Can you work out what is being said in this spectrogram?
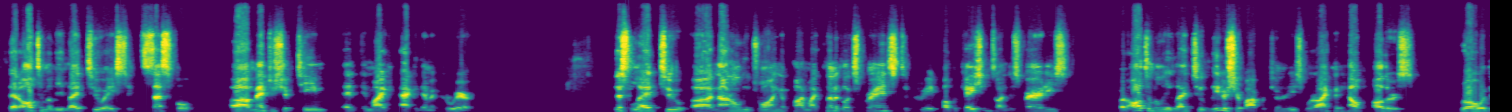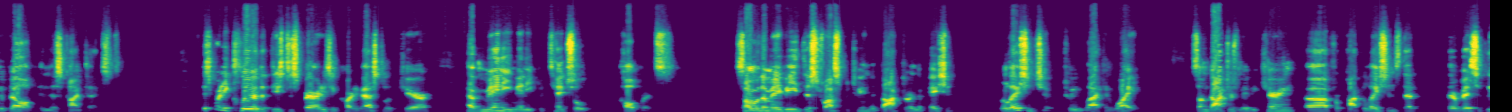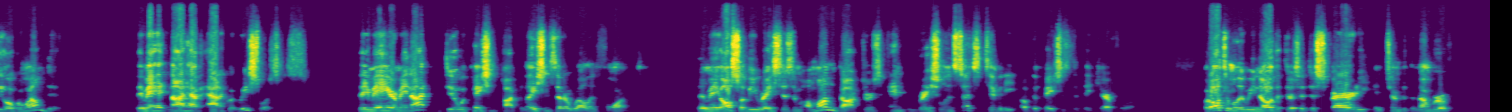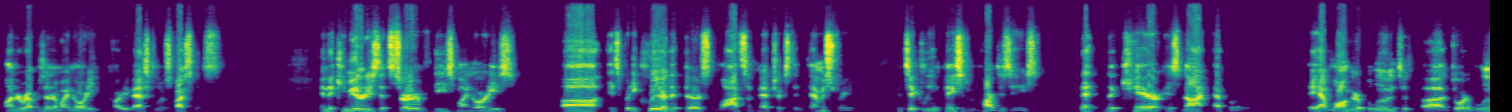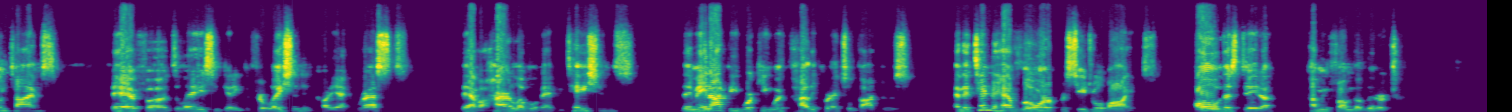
that ultimately led to a successful uh, mentorship team in, in, my academic career. This led to uh, not only drawing upon my clinical experience to create publications on disparities, but ultimately led to leadership opportunities where I could help others grow and develop in this context. It's pretty clear that these disparities in cardiovascular care have many, many potential culprits. Some of them may be distrust between the doctor and the patient relationship between black and white. Some doctors may be caring uh, for populations that they're basically overwhelmed in. They may not have adequate resources. They may or may not deal with patient populations that are well informed. There may also be racism among doctors and racial insensitivity of the patients that they care for. But ultimately, we know that there's a disparity in terms of the number of underrepresented minority cardiovascular specialists. In the communities that serve these minorities, uh, it's pretty clear that there's lots of metrics that demonstrate, particularly in patients with heart disease, that the care is not equitable. They have longer balloon to uh, door to balloon times. They have uh, delays in getting defibrillation and cardiac arrests. They have a higher level of amputations. They may not be working with highly credentialed doctors, and they tend to have lower procedural volumes. All of this data coming from the literature.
